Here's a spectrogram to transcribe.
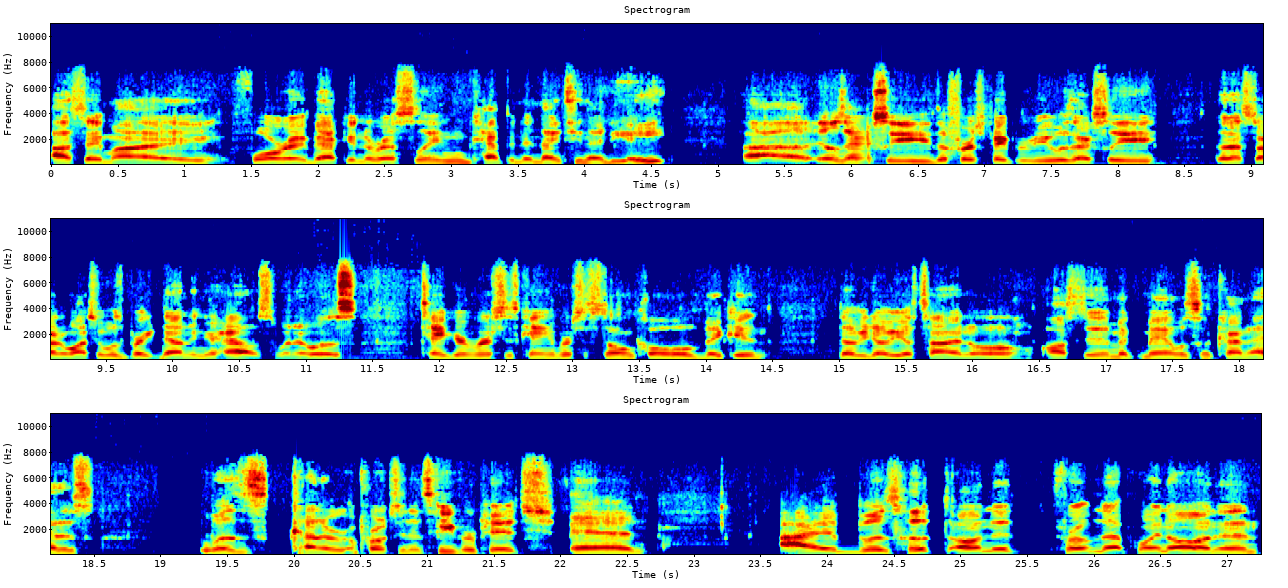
I say my foray back into wrestling happened in 1998. Uh, it was actually the first pay per view was actually that I started watching was Breakdown in Your House when it was Taker versus Kane versus Stone Cold, vacant WWF title. Austin McMahon was kind of at his was kind of approaching its fever pitch, and I was hooked on it from that point on. And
